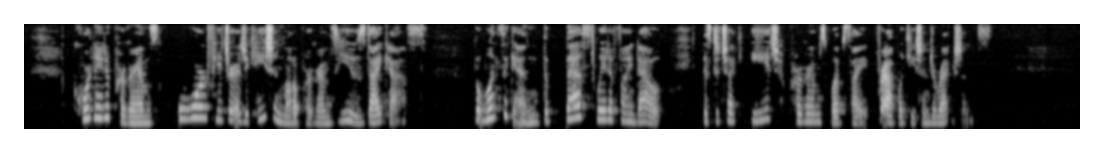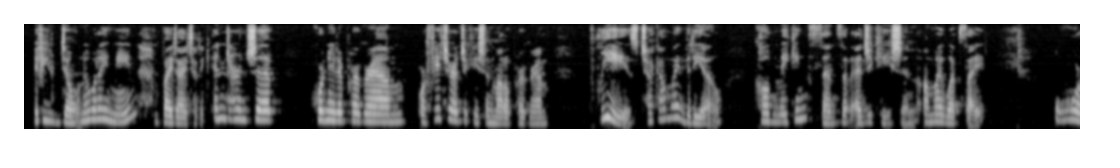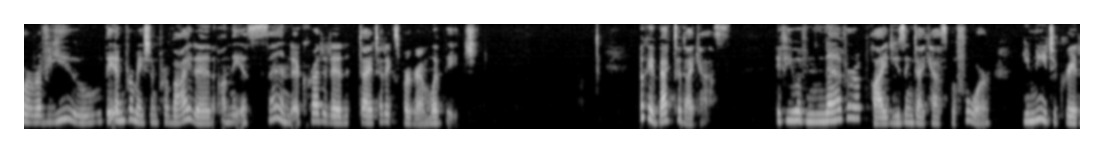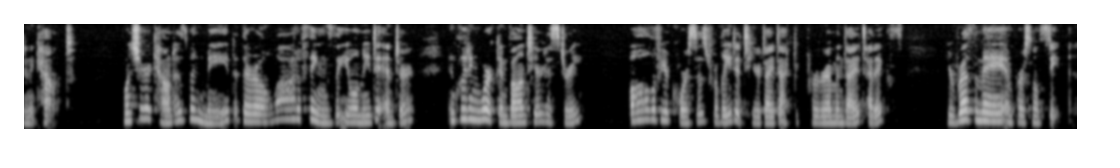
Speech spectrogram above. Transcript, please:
coordinated programs or future education model programs use DICAS. But once again, the best way to find out is to check each program's website for application directions. If you don't know what I mean by dietetic internship, coordinated program, or future education model program, please check out my video called Making Sense of Education on my website or review the information provided on the ACEND Accredited Dietetics Program webpage. Okay, back to DICAS. If you have never applied using DICAS before, you need to create an account. Once your account has been made, there are a lot of things that you will need to enter including work and volunteer history, all of your courses related to your didactic program in dietetics, your resume, and personal statement.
